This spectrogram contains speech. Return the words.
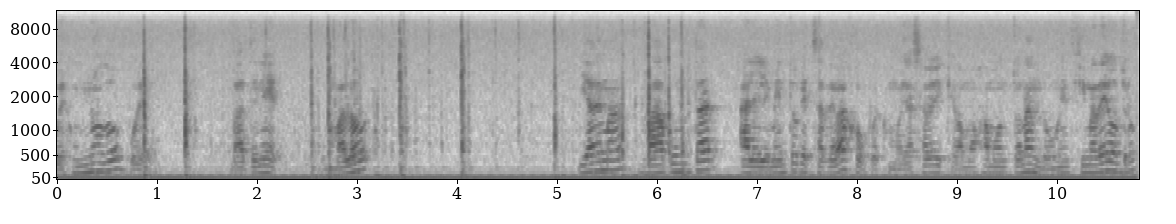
Pues un nodo pues va a tener un valor y además va a apuntar al elemento que está debajo. Pues como ya sabéis que vamos amontonando uno encima de otro,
